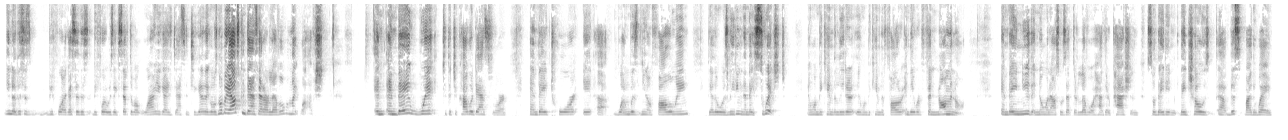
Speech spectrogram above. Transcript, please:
You know, this is before, like I said, this before it was acceptable. Why are you guys dancing together? He goes, nobody else can dance at our level. I'm like, well, and and they went to the Chicago dance floor and they tore it up. One was you know following, the other was leading. Then they switched, and one became the leader, and one became the follower, and they were phenomenal. And they knew that no one else was at their level or had their passion, so they didn't. They chose uh, this. By the way,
